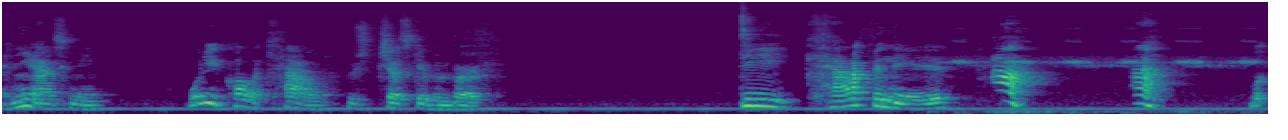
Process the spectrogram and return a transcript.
and he asked me, What do you call a cow who's just given birth? Decaffeinated. Ah! Ah! What?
